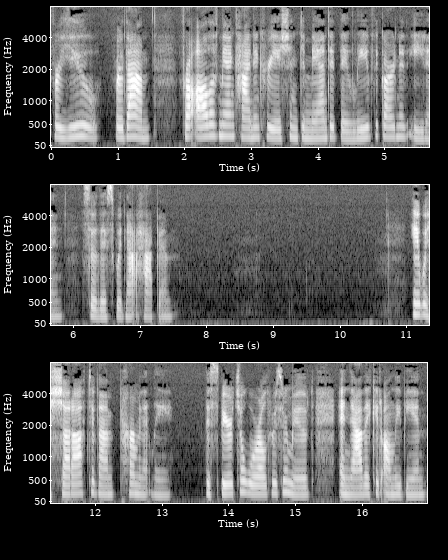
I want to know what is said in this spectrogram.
for you, for them, for all of mankind and creation demanded they leave the Garden of Eden so this would not happen. It was shut off to them permanently. The spiritual world was removed, and now they could only be in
